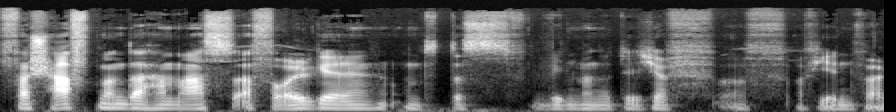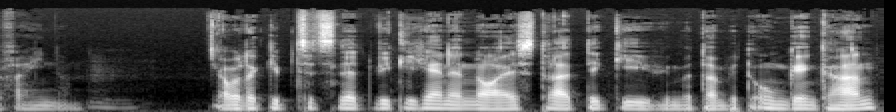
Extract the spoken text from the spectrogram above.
verschafft man der Hamas Erfolge und das will man natürlich auf, auf, auf jeden Fall verhindern. Aber da gibt es jetzt nicht wirklich eine neue Strategie, wie man damit umgehen kann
